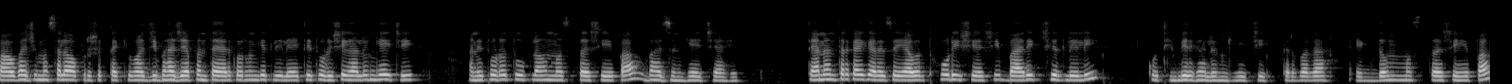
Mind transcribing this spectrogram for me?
पावभाजी मसाला वापरू शकता किंवा जी भाजी आपण तयार करून घेतलेली आहे ती थोडीशी घालून घ्यायची आणि थोडं तूप लावून मस्त अशी पाव भाजून घ्यायचे आहेत. त्यानंतर काय करायचं? यावर थोडीशी अशी बारीक चिरलेली कोथिंबीर घालून घ्यायची. तर बघा एकदम मस्त असे हे पाव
